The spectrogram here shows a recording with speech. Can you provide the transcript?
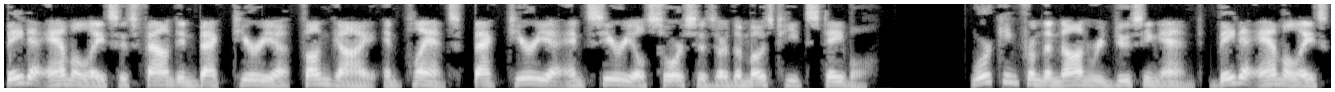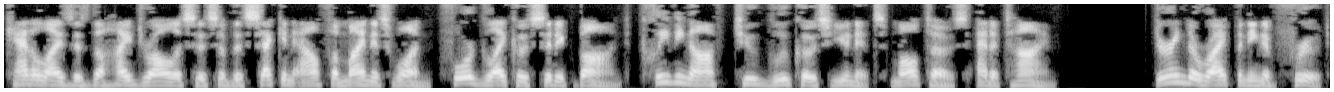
Beta amylase is found in bacteria, fungi, and plants. Bacteria and cereal sources are the most heat-stable. Working from the non-reducing end, beta-amylase catalyzes the hydrolysis of the second alpha-1, 4-glycosidic bond, cleaving off two glucose units maltose at a time. During the ripening of fruit,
